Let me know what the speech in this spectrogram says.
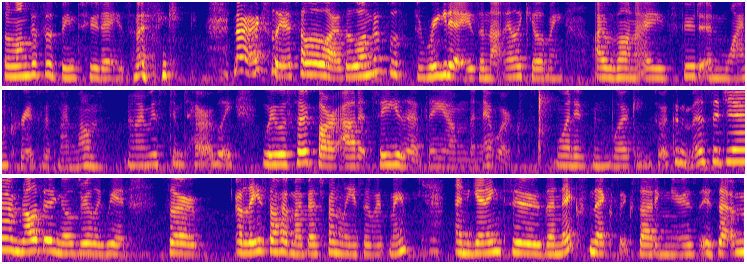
the longest has been two days and i think no actually i tell a lie. The longest was three days and that nearly killed me. I was on a food and wine cruise with my mum and i missed him terribly. We were so far out at sea that the um the networks weren't even working so i couldn't message him nothing. It was really weird. So at least I'll have my best friend Lisa with me. And getting to the next, next exciting news is that I'm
